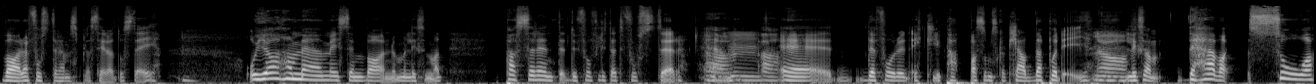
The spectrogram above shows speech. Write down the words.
vara fosterhemsplacerad hos dig. Och jag har med mig sen barndomen liksom att passar det inte, du får flytta till fosterhem. Mm. Eh, där får du en äcklig pappa som ska kladda på dig. Ja. Liksom, det här var så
